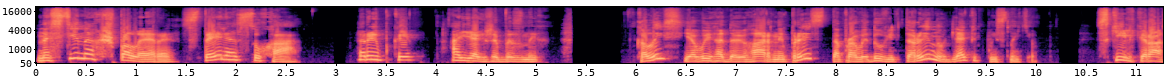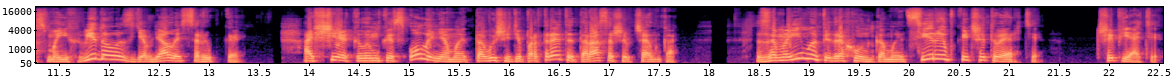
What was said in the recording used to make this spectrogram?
На стінах шпалери, стеля суха, рибки, а як же без них? Колись я вигадаю гарний приз та проведу вікторину для підписників. Скільки раз в моїх відео з'являлись рибки, а ще килимки з оленями та вишиті портрети Тараса Шевченка. За моїми підрахунками, ці рибки четверті чи п'яті.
